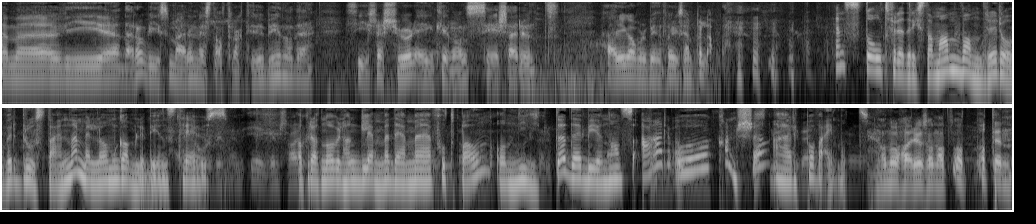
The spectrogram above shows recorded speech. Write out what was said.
Men uh, vi, det er jo vi som er den mest attraktive byen, og det sier seg sjøl egentlig når man ser seg rundt. Her i gamlebyen f.eks. En stolt Fredrikstad-mann vandrer over brosteinene mellom gamlebyens trehus. Akkurat nå vil han glemme det med fotballen og nyte det byen hans er, og kanskje er på vei mot. Ja, nå har jo sånn at, at, den,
